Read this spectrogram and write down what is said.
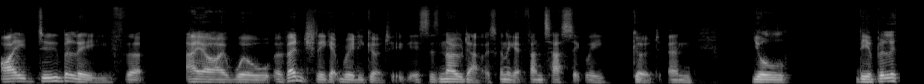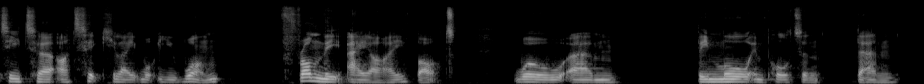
I do believe that AI will eventually get really good. It's, there's no doubt it's going to get fantastically good, and you'll the ability to articulate what you want from the AI bot will um, be more important than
